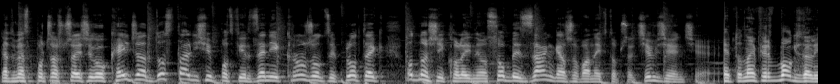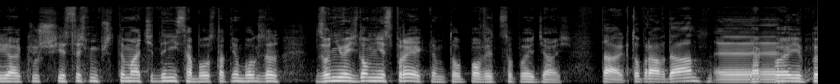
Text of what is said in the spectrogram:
natomiast podczas wczorajszego Cage'a dostaliśmy potwierdzenie krążących plotek odnośnie kolejnej osoby zaangażowanej w to przedsięwzięcie. To najpierw Boxdel, jak już jesteśmy przy temacie Denisa, bo ostatnio Boxdel dzwoniłeś do mnie z projektem, to powiedz co powiedziałeś. Tak, to prawda. E, Jak powie, po,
